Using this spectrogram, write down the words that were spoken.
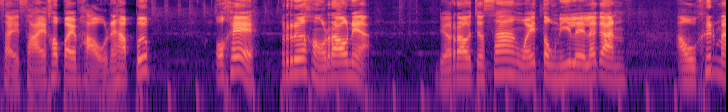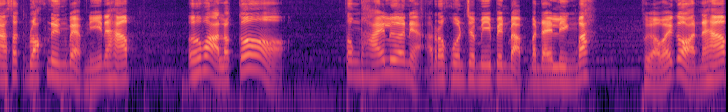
ใส่ทรายเข้าไปเผานะครับปุ๊บ โอเค เรือของเราเนี่ย เดี๋ยวเราจะสร้างไว้ตรงนี้เลยแล้วกัน เอาขึ้นมาสักบล็อกหนึ่งแบบนี้นะครับ เออว่ะแล้วก็ตรงท้ายเรือเนี่ย เราควรจะมีเป็นแบบบันไดลิงปะเผื่อไว้ก่อนนะครับ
